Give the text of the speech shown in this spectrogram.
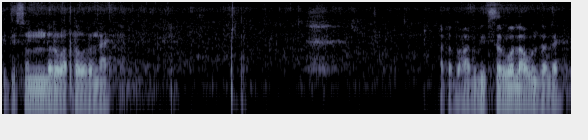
किती सुंदर वातावरण आहे. आता भात बीत सर्व लावून झालं आहे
